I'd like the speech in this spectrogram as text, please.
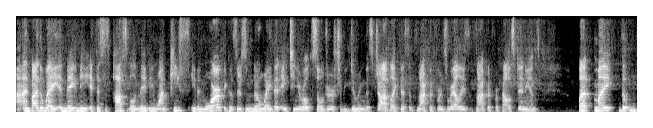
and by the way, it made me, if this is possible, it made me want peace even more because there's no way that 18 year old soldiers should be doing this job like this. It's not good for Israelis, it's not good for Palestinians. But my the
